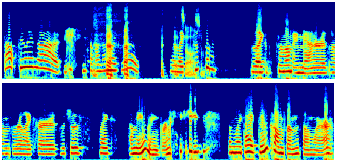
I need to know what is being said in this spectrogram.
Stop doing that you know, and I'm like, What? They're That's like just awesome. Like some of my mannerisms were like hers, which was like amazing for me. I'm like, I do come from somewhere.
